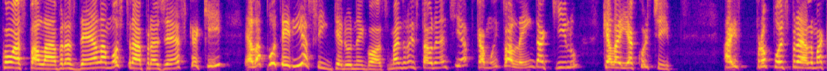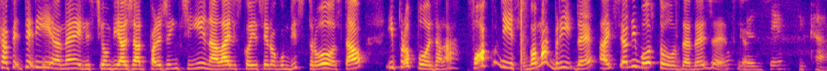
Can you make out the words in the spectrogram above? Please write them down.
com as palavras dela a mostrar para a Jéssica que ela poderia sim ter o um negócio, mas o restaurante ia ficar muito além daquilo que ela ia curtir. Aí propôs para ela uma cafeteria, né? Eles tinham viajado para a Argentina, lá eles conheceram algum bistrôs e tal, e propôs, ela, foco nisso, vamos abrir, né? Aí se animou toda, né, Jéssica? Olha, Jéssica.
